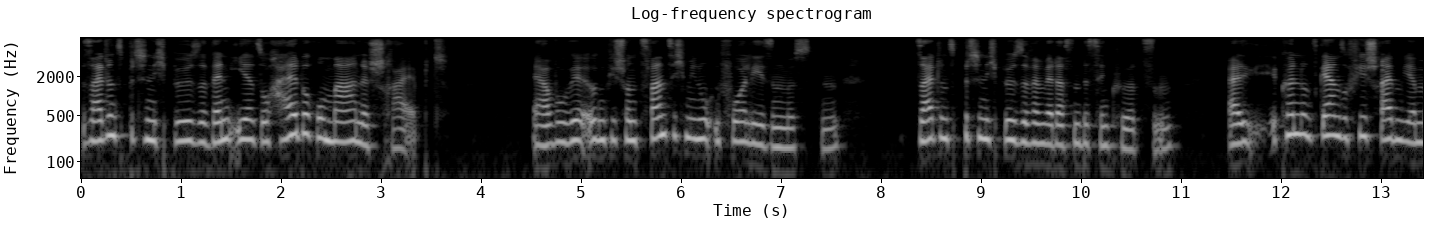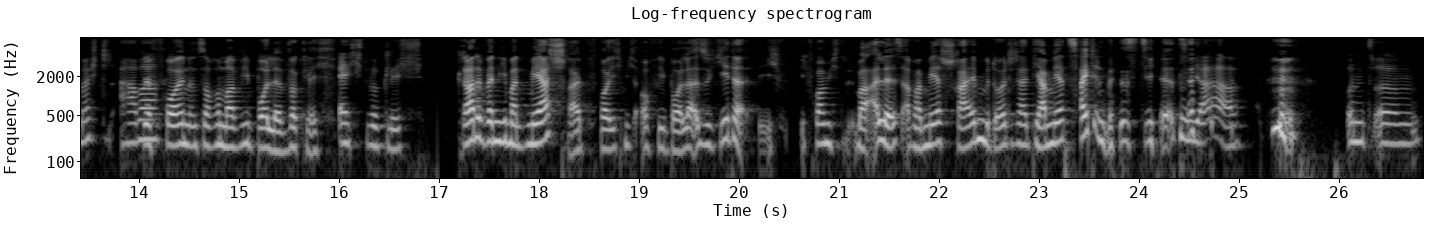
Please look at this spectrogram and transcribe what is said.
seid uns bitte nicht böse, wenn ihr so halbe Romane schreibt, ja, wo wir irgendwie schon 20 Minuten vorlesen müssten. Seid uns bitte nicht böse, wenn wir das ein bisschen kürzen. Also, ihr könnt uns gern so viel schreiben, wie ihr möchtet, aber. Wir freuen uns auch immer wie Bolle, wirklich. Echt, wirklich. Gerade wenn jemand mehr schreibt, freue ich mich auch wie Bolle. Also jeder, ich, ich freue mich über alles, aber mehr schreiben bedeutet halt, die haben mehr Zeit investiert. Ja. Und ähm,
